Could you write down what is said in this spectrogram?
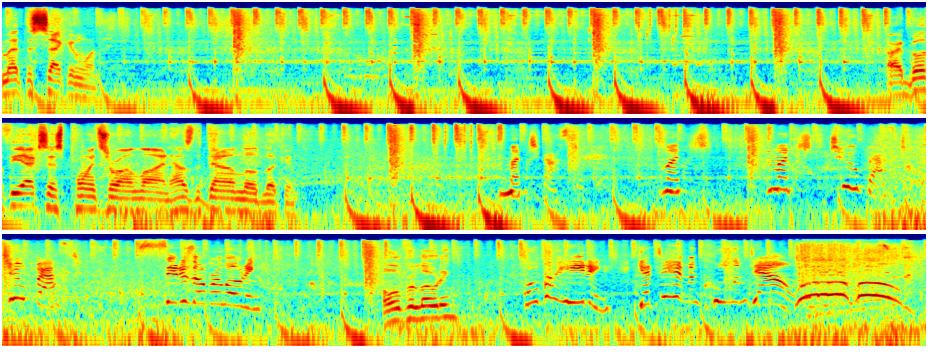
I'm at the second one. All right, both the access points are online. How's the download looking? Much faster. Much, much too fast. Too fast! CID is overloading. Overloading? Overheating. Get to him and cool him down. Hurry!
